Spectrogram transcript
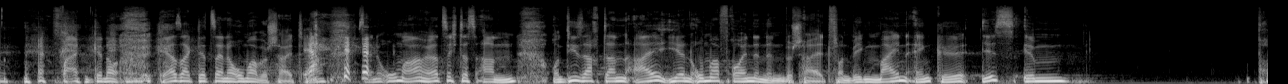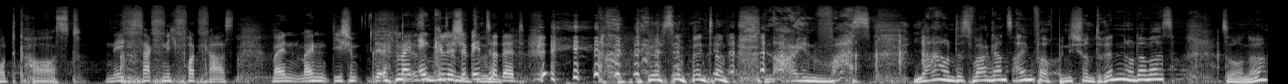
Allem, genau. Er sagt jetzt seiner Oma Bescheid. Ja? Seine Oma hört sich das an und die sagt dann all ihren Oma-Freundinnen Bescheid. Von wegen, mein Enkel ist im Podcast. Nee, ich sag nicht Podcast. Mein, mein, die, der, mein Enkel ist im Internet Internet. Der ist im Internet. Nein, was? Ja, und das war ganz einfach. Bin ich schon drin oder was? So, ne?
